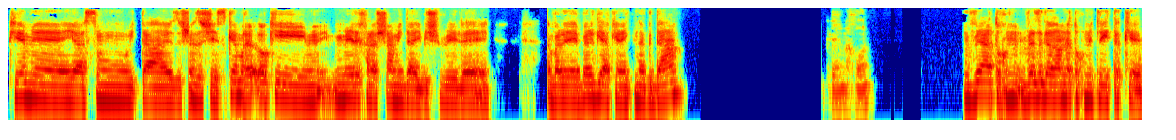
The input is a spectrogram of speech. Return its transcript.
כי הם אה, יעשו איתה איזשהו איזשהו הסכם, או כי ממילא חלשה מדי בשביל... אה, אבל אה, בלגיה כן התנגדה, כן, נכון. והתוכנ... וזה גרם לתוכנית להתעכב.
